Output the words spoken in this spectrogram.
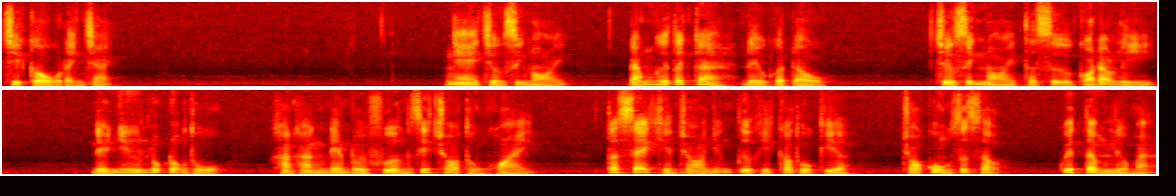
Chỉ cầu đánh chạy. Nghe trường sinh nói, Đám người tất cả đều gật đầu. Trường sinh nói thật sự có đạo lý. Nếu như lúc động thủ, Khăng khăng đem đối phương giết cho thông khoái Tất sẽ khiến cho những tử khí cao thủ kia, Chó cùng rất dậu Quyết tâm liều mạng.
